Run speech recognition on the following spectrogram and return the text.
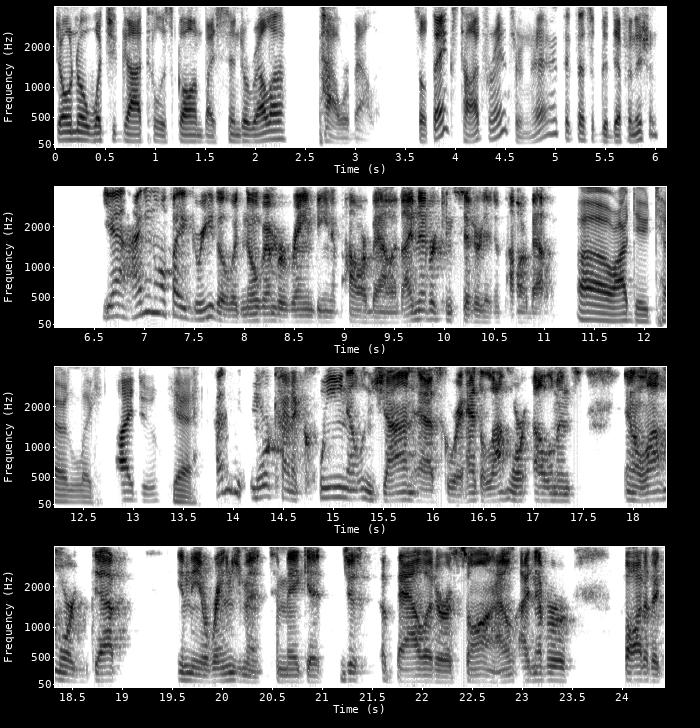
Don't Know What You Got Till It's Gone by Cinderella, power ballad. So thanks, Todd, for answering. I think that's a good definition. Yeah, I don't know if I agree though with November Rain being a power ballad. I've never considered it a power ballad. Oh, I do totally. I do. Yeah. I think it's more kind of Queen Elton John esque, where it has a lot more elements and a lot more depth in the arrangement to make it just a ballad or a song. I, I never thought of it,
